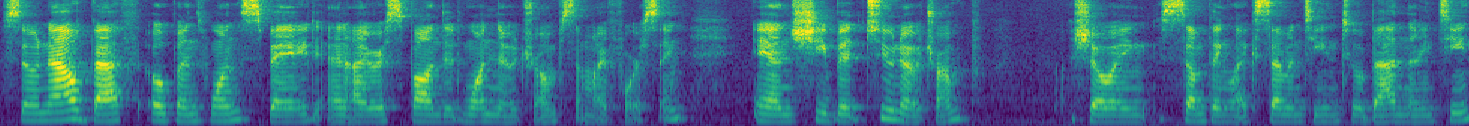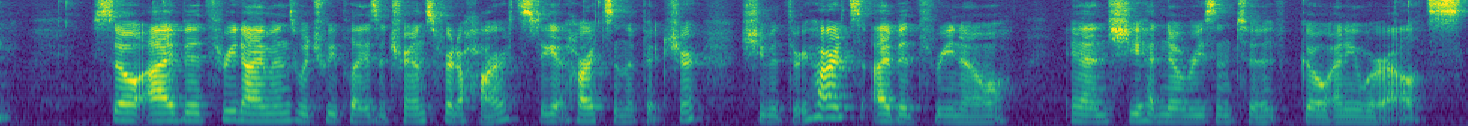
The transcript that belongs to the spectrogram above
So now Beth opened one spade, and I responded one no trump semi-forcing, and she bid two no trump, showing something like 17 to a bad 19. So I bid three diamonds, which we play as a transfer to hearts to get hearts in the picture. She bid three hearts, I bid three no, and she had no reason to go anywhere else.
